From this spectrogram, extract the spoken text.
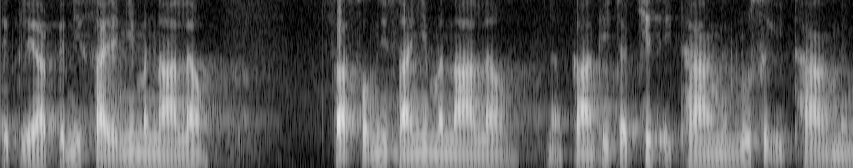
ฏิกิริยาเป็นนิสัยอย่างนี้มานานแล้ว สะสมนิสัยนี้มานานแล้วนะการที่จะคิดอีกทางหนึ่งรู้สึกอีกทางหนึ่ง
